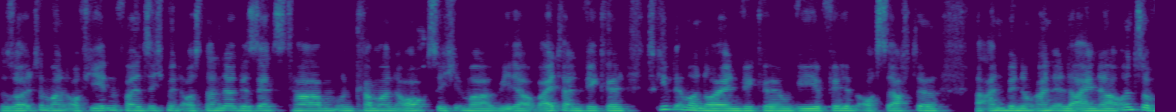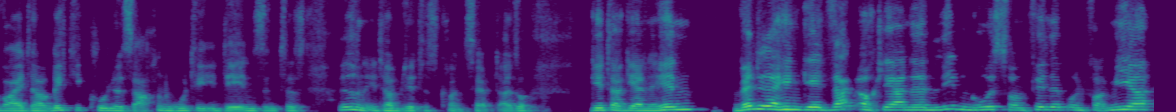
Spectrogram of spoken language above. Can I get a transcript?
sollte man auf jeden Fall sich mit auseinandergesetzt haben und kann man auch sich immer wieder weiterentwickeln. Es gibt immer neue Entwicklungen, wie Philipp auch sagte, Anbindung an Aligner und so weiter. Richtig coole Sachen, gute Ideen sind es. Das ist ein etabliertes Konzept. Also geht da gerne hin. Wenn ihr da hingeht, sagt auch gerne einen lieben Gruß von Philipp und von mir,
